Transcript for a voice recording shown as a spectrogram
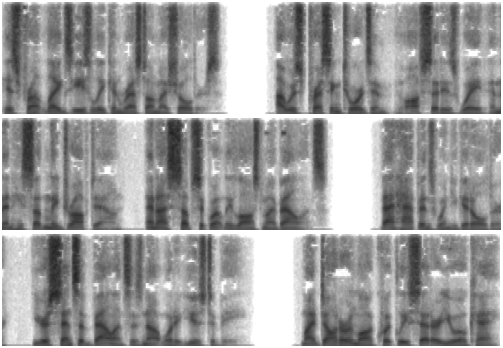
his front legs easily can rest on my shoulders. I was pressing towards him, to offset his weight, and then he suddenly dropped down, and I subsequently lost my balance. That happens when you get older, your sense of balance is not what it used to be. My daughter in law quickly said, Are you okay?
